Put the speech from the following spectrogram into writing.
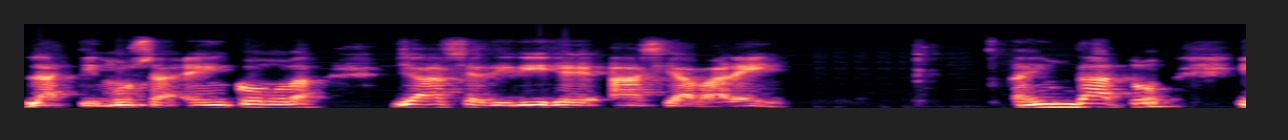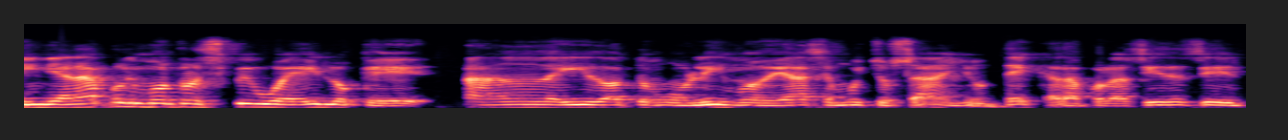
lastimosa e incómoda, ya se dirige hacia Bahrein hay un dato, Indianapolis Motor Speedway, lo que han leído automovilismo de hace muchos años, décadas por así decir,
